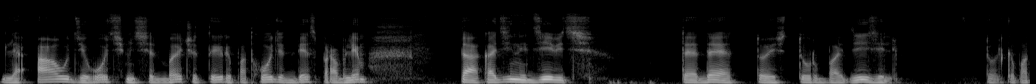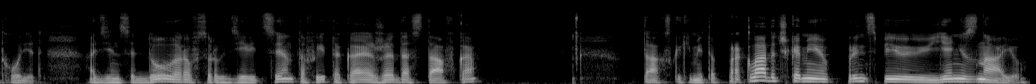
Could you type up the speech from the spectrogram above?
для Audi 80B4 подходит без проблем. Так, 1.9 TD, то есть турбодизель, только подходит 11 долларов 49 центов и такая же доставка. Так, с какими-то прокладочками, в принципе, я не знаю.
